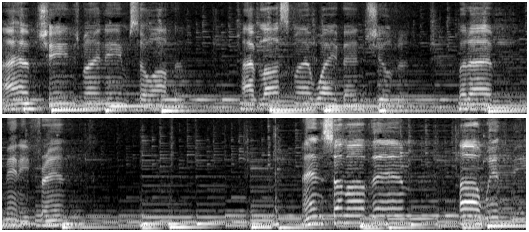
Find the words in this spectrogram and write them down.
I have changed my name so often. I've lost my wife and children, but I've many friends and some of them are with me.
